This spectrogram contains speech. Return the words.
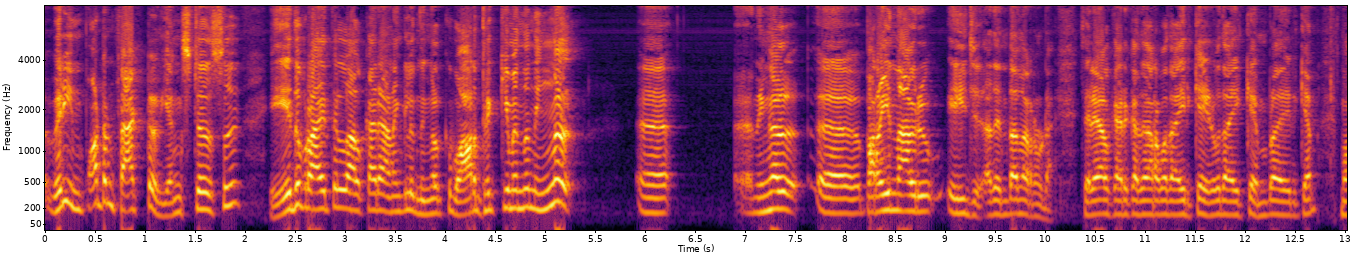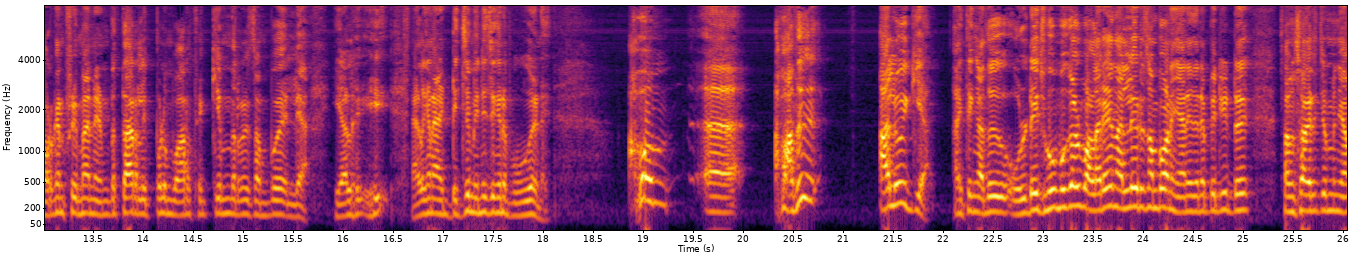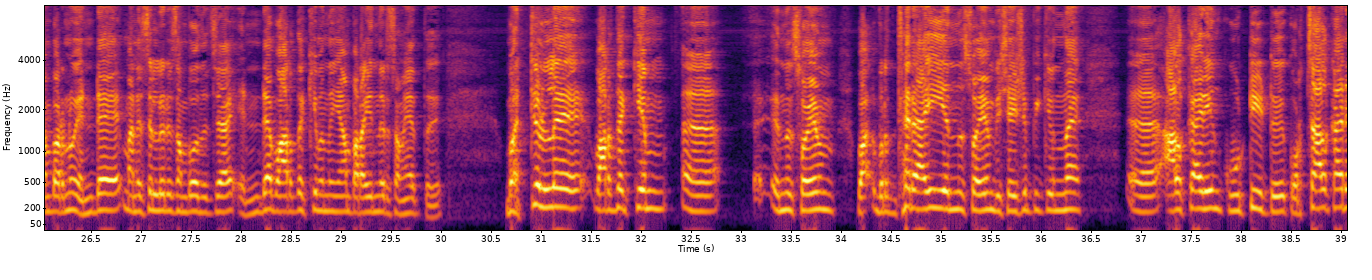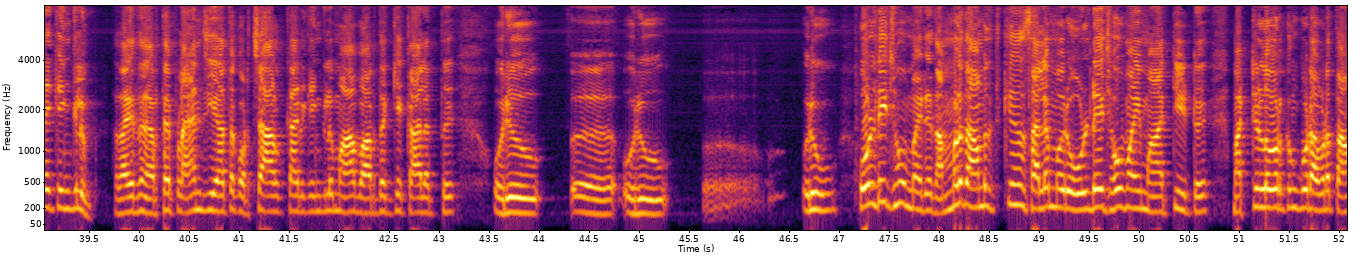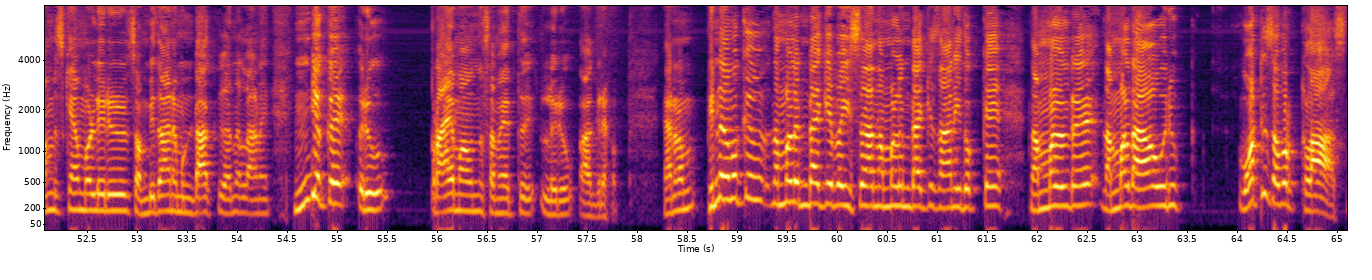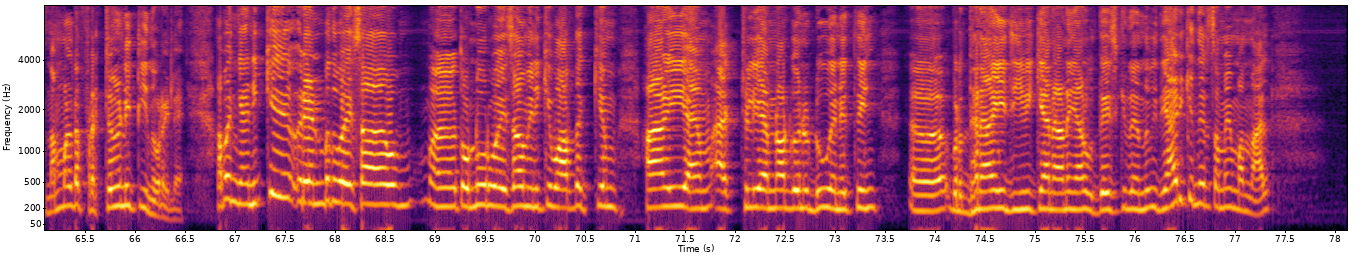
very important factor youngsters ഏത് പ്രായത്തിലുള്ള ആൾക്കാരാണെങ്കിലും നിങ്ങൾക്ക് വാർദ്ധക്യമെന്ന് നിങ്ങൾ ഏഹ്, നിങ്ങൾ ഏഹ്, പറയുന്ന ആ ഒരു ഏജ് അതെന്താന്ന് പറഞ്ഞൂടെ ചില ആൾക്കാർക്ക് അത് അറുപതായിരിക്കാം എഴുപതായിരിക്കാം എൺപതായിരിക്കാം. മോർഗൻ ഫ്രീമാൻ എൺപത്താറിൽ ഇപ്പോഴും വാർദ്ധക്യം എന്ന് പറഞ്ഞ സംഭവം ഇല്ല ഇയാൾ ഈ അയാളിങ്ങനെ അടിച്ച് മിനിച്ച് ഇങ്ങനെ പോവുകയാണ്. അപ്പം ഏഹ്, അപ്പം അത് ആലോചിക്കുക. ഐ തിങ്ക് അത് ഓൾഡ് ഏജ് ഹോമുകൾ വളരെ നല്ലൊരു സംഭവമാണ്. ഞാൻ ഇതിനെ പറ്റിയിട്ട് സംസാരിച്ചപ്പോൾ ഞാൻ പറഞ്ഞു എന്റെ മനസ്സിലുള്ളൊരു സംഭവം എന്ന് വെച്ചാൽ എന്റെ വാർദ്ധക്യം എന്ന് ഞാൻ പറയുന്നൊരു സമയത്ത് മറ്റുള്ള വാർദ്ധക്യം എന്ന് സ്വയം വൃദ്ധരായി എന്ന് സ്വയം വിശേഷിപ്പിക്കുന്ന ആൾക്കാരെയും കൂട്ടിയിട്ട് കുറച്ച് ആൾക്കാരൊക്കെങ്കിലും അതായത് നേരത്തെ പ്ലാൻ ചെയ്യാത്ത കുറച്ച് ആൾക്കാർക്കെങ്കിലും ആ വാർദ്ധക്യകാലത്ത് ഒരു ഒരു ഒരു ഓൾഡ് ഏജ് ഹോമായിട്ട് നമ്മൾ താമസിക്കുന്ന സ്ഥലം ഒരു ഓൾഡ് ഏജ് ഹോമായി മാറ്റിയിട്ട് മറ്റുള്ളവർക്കും കൂടെ അവിടെ താമസിക്കാൻ വേണ്ടി ഒരു സംവിധാനം ഉണ്ടാക്കുക എന്നുള്ളതാണ് ഇന്ത്യയൊക്കെ ഒരു പ്രായമാവുന്ന സമയത്ത് ഉള്ളൊരു ആഗ്രഹം. കാരണം പിന്നെ നമുക്ക് നമ്മൾ ഉണ്ടാക്കിയ പൈസ നമ്മൾ ഉണ്ടാക്കിയ സാധനം ഇതൊക്കെ നമ്മളുടെ നമ്മളുടെ ആ ഒരു വാട്ട് ഈസ് അവർ ക്ലാസ് നമ്മളുടെ ഫ്രറ്റേണിറ്റി എന്ന് പറയില്ലേ? അപ്പം എനിക്ക് ഒരു എൺപത് വയസ്സാവും തൊണ്ണൂറ് വയസ്സാവും എനിക്ക് വാർദ്ധക്യം ആയി I'm actually I'm not going to do anything വൃദ്ധനായി ജീവിക്കാനാണ് ഞാൻ ഉദ്ദേശിക്കുന്നത് എന്ന് വിചാരിക്കുന്ന ഒരു സമയം വന്നാൽ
